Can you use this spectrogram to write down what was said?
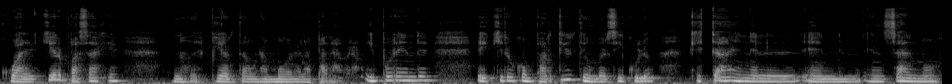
cualquier pasaje nos despierta un amor a la palabra. Y por ende, eh, quiero compartirte un versículo que está en, el, en, Salmos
